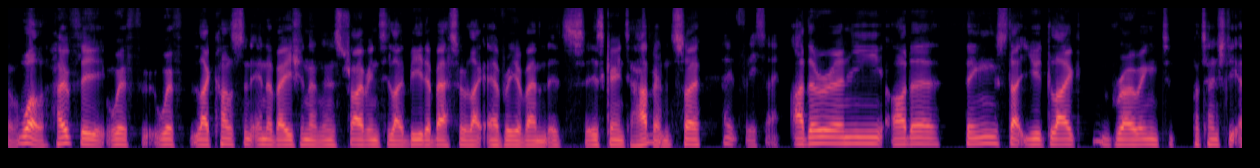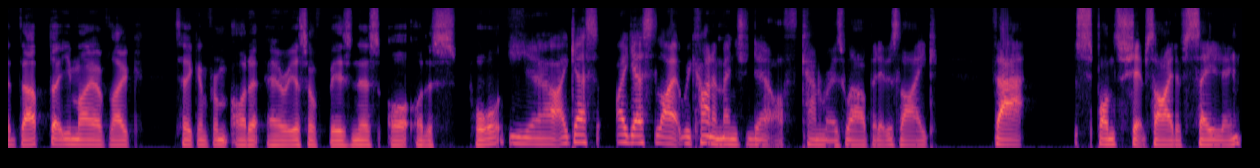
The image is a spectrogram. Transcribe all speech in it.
Well, hopefully with with like constant innovation and, and striving to like be the best with like every event, it's it's going to happen. So, hopefully so. are there any other things that you'd like rowing to potentially adapt that you might have like taken from other areas of business or other Yeah, I guess I guess like we kind of mentioned it off camera as well, but it was like that sponsorship side of sailing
